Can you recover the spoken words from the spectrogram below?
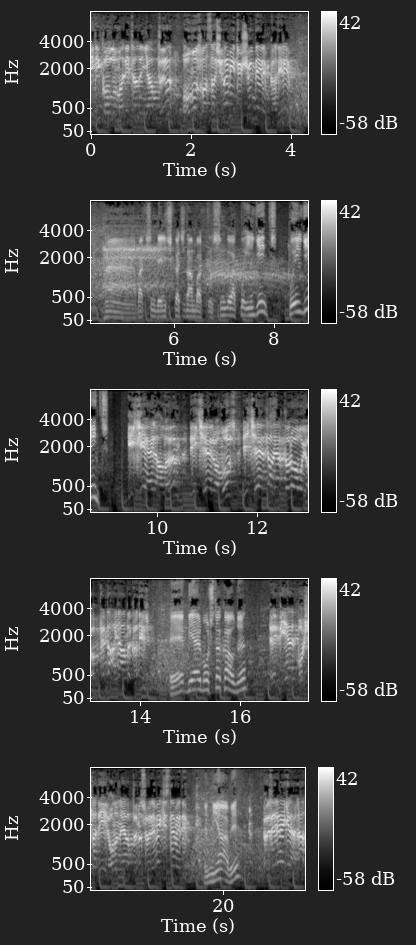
yedi kollu manitanın yaptığı omuz masajını bir düşün derim Kadir'im. Ha, bak şimdi değişik açıdan baktın. Şimdi bak bu ilginç. Bu ilginç. El alın, iki el omuz, iki elde ayakları ovuyor. Hem de aynı anda Kadir. E bir el boşta kaldı. E bir el boşta değil onun ne yaptığını söylemek istemedim. E, niye abi? Özelime girer lan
